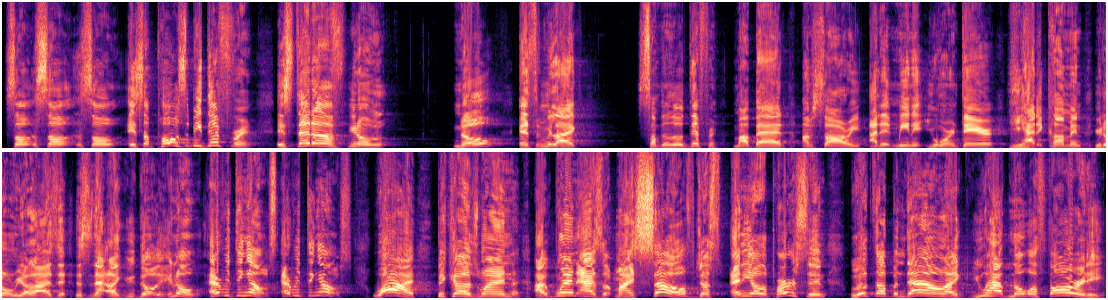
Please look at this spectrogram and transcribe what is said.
So, so, so it's supposed to be different. Instead of, you know, no, it's gonna be like something a little different. My bad. I'm sorry. I didn't mean it. You weren't there. He had it coming. You don't realize it. This is not like you know, you know, everything else, everything else. Why? Because when I went as myself, just any other person, looked up and down, like you have no authority.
